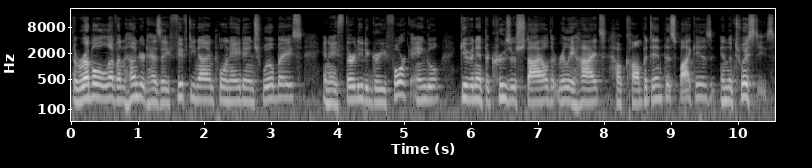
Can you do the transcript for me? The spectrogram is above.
The Rebel 1100 has a 59.8 inch wheelbase and a 30 degree fork angle giving it the cruiser style that really hides how competent this bike is in the twisties.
